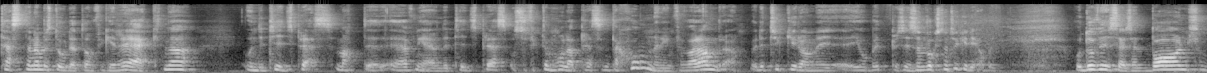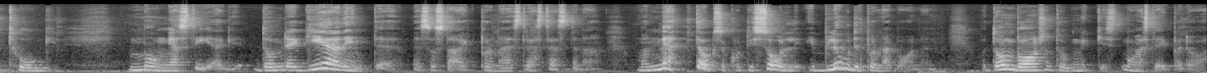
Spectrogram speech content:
testerna bestod i att de fick räkna under tidspress, matteövningar under tidspress och så fick de hålla presentationer inför varandra. Och det tycker de är jobbigt, precis som vuxna tycker det är jobbigt. Och då visade det sig att barn som tog många steg, de reagerade inte så starkt på de här stresstesterna. Man mätte också kortisol i blodet på de här barnen. Och de barn som tog mycket, många steg per dag,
